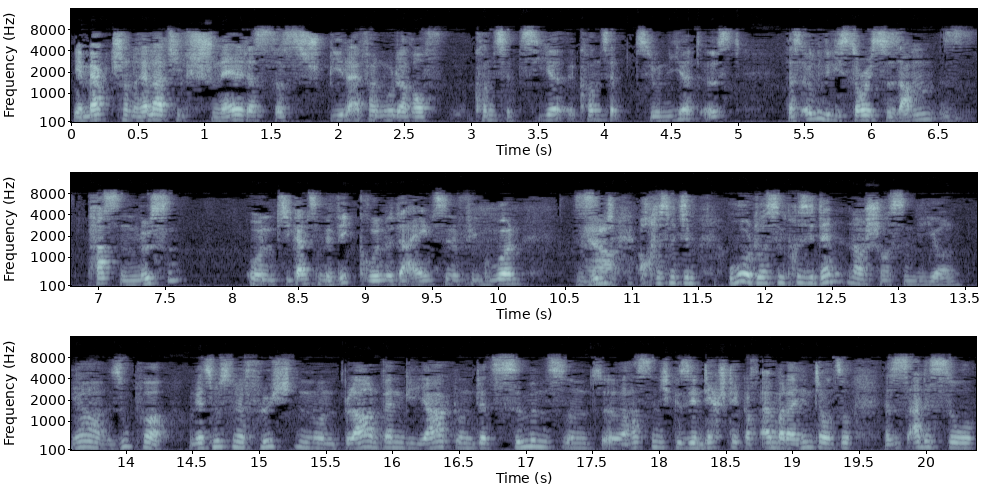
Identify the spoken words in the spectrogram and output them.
ihr merkt schon relativ schnell, dass das Spiel einfach nur darauf konzeptioniert ist, dass irgendwie die Storys zusammenpassen müssen und die ganzen Beweggründe der einzelnen Figuren sind Ja. auch das mit dem, oh, du hast den Präsidenten erschossen, Leon. Ja, super. Und jetzt müssen wir flüchten und bla und werden gejagt und jetzt Simmons und äh, hast du nicht gesehen, der steckt auf einmal dahinter und so. Das ist alles so,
